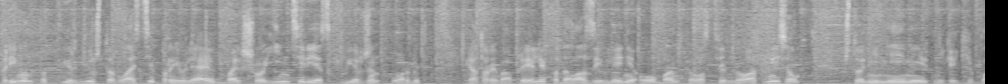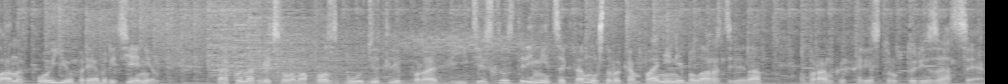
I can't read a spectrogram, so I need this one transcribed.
Фриман подтвердил, что власти проявляют большой интерес к Virgin Orbit, которая в апреле подала заявление о банкротстве, но отметил, что они не имеют никаких планов по ее приобретению. Так он ответил на вопрос, будет ли правительство стремиться к тому, чтобы компания не была разделена в рамках реструктуризации.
